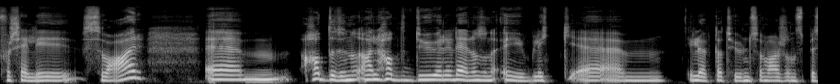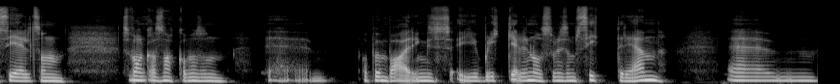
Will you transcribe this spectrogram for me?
forskjellige svar. Ehm, hadde, du, hadde du eller dere noen sånne øyeblikk ehm, i løpet av turen som var sånn spesielt sånn Som man kan snakke om en sånn ehm, åpenbaringsøyeblikk, eller noe som liksom sitter igjen? Ehm,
